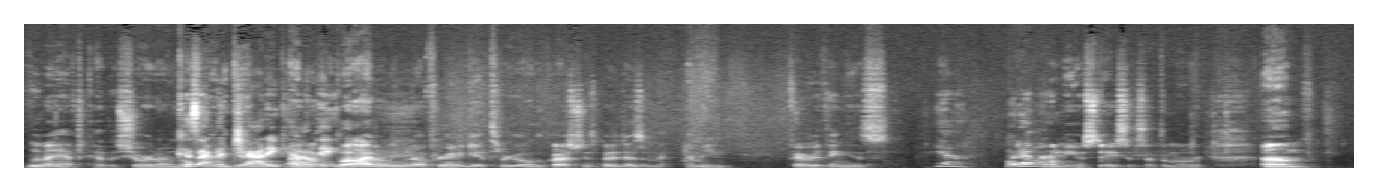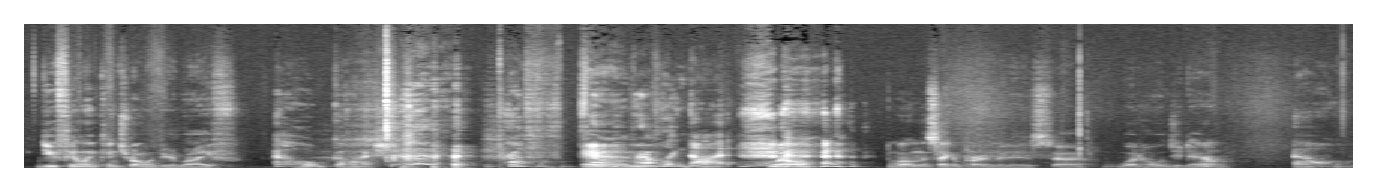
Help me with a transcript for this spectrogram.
we might have to cut this short. I don't know 'Cause if we're I'm a get- chatty I don't- Well, I don't even know if we're gonna get through all the questions, but it doesn't matter. I mean, if everything is Yeah, whatever. homeostasis at the moment, um, do you feel in control of your life? Oh gosh, probably And- probably not. Well, well, and the second part of it is uh, what holds you down. Oh,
